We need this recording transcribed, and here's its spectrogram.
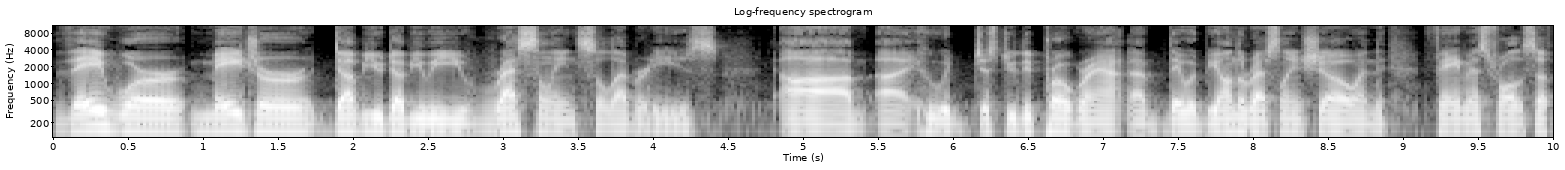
they were major WWE wrestling celebrities um, uh, who would just do the program. Uh, they would be on the wrestling show and famous for all this stuff.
